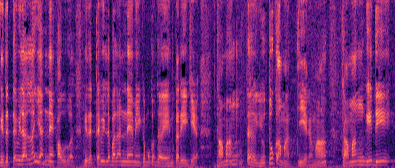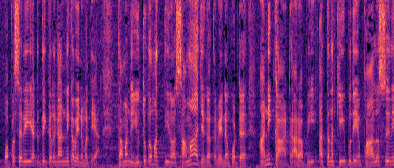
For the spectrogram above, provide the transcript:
ගෙදට විල්ල යන්න කවරුවත් ගෙදට විල්ල බලන්න නෑ මේක මොකද එහෙම කරේ කිය. තමන්ට යුතුකමත් තියෙනවා තමන්ගේ දේ පපසරී යටතේ කරගන්න එක වෙනමතය. තමන්ට යුතුකමත් තියෙනවා සමාජගත වෙනකොට අනිකාට අරපි අතන කීපු දේ පාලොස්සන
